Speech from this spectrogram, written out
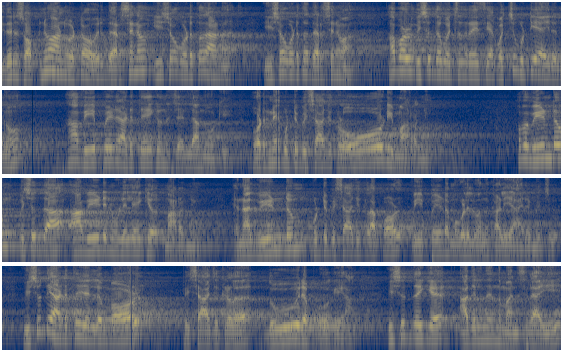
ഇതൊരു സ്വപ്നമാണ് കേട്ടോ. ഒരു ദർശനം ഈശോ കൊടുത്തതാണ്. ഈശോ കൊടുത്ത ദർശനമാണ് അപ്പോൾ വിശുദ്ധ കൊച്ചു ത്രേസ്യ കൊച്ചുകുട്ടിയായിരുന്നു. ആ വീപ്പയുടെ അടുത്തേക്കൊന്ന് ചെല്ലാൻ നോക്കി. ഉടനെ കുട്ടിപ്പിശാചുക്കൾ ഓടി മറഞ്ഞു. അപ്പോൾ വീണ്ടും വിശുദ്ധ ആ വീടിനുള്ളിലേക്ക് മറഞ്ഞു. എന്നാൽ വീണ്ടും കുട്ടി കുട്ടിപ്പിശാചുക്കൾ അപ്പോൾ വീപ്പയുടെ മുകളിൽ വന്ന് കളി ആരംഭിച്ചു. വിശുദ്ധ അടുത്ത് ചെല്ലുമ്പോൾ പിശാചുക്കൾ ദൂരെ പോവുകയാണ് വിശുദ്ധയ്ക്ക് അതിൽ നിന്ന് മനസ്സിലായി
